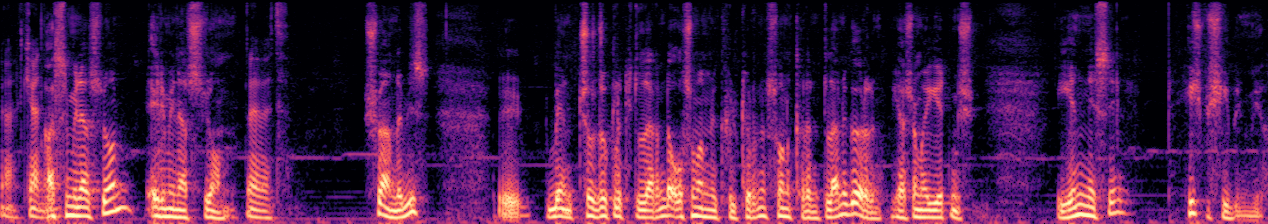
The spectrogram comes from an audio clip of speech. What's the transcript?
Yani kendi. Asimilasyon, eliminasyon. evet. Şu anda biz e, ben çocukluk yıllarında Osmanlı kültürünün son kırıntılarını gördüm. Yaşıma yetmiş. Yeni nesil hiçbir şey bilmiyor.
